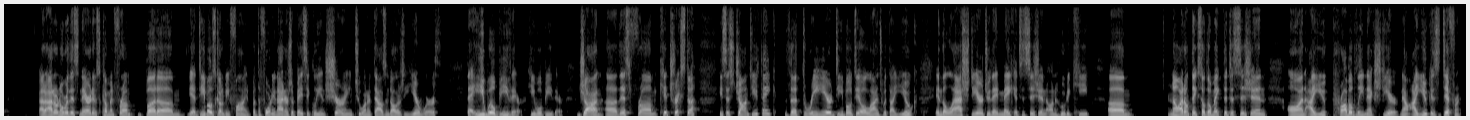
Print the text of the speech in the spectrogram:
I don't know where this narrative's coming from, but um, yeah, Deebo's going to be fine. But the 49ers are basically ensuring $200,000 a year worth that he will be there. He will be there. John, uh, this from Kid Tricksta. He says, John, do you think the three year Deebo deal aligns with Aiyuk? In the last year, do they make a decision on who to keep? Um, no, I don't think so. They'll make the decision on Aiyuk probably next year. Now, Aiyuk is different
